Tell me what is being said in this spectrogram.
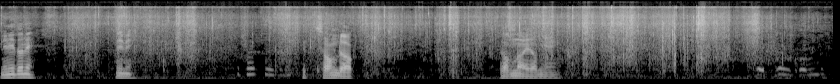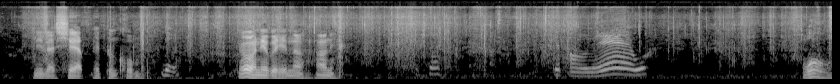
นี่นี่ตัวนี้นี่นี่เฮ็ด สองดอก ดอกหน่อยดอกใหญ่นี่แหละแซ่บเห็ดผึ่งขมโอ้นี่ก็เห็นเนาะเอานี่เก็บเอาแล้วโอ้ย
